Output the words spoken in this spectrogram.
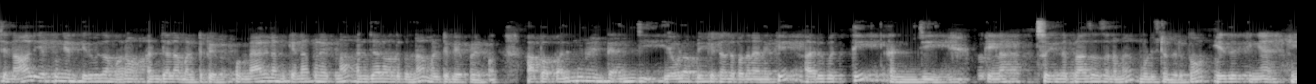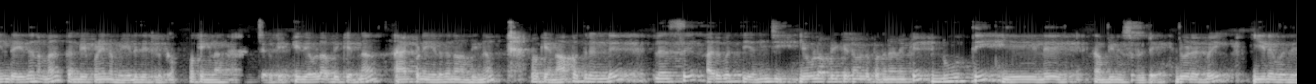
சரி, நாலு எப்போங்க எனக்கு இருபதாம் வரும். அஞ்சாலா மல்டிப்ளை இப்போ மேலே நமக்கு என்ன பண்ணிருக்கோம்னா அஞ்சால வந்து பார்த்தீங்கன்னா மல்டிப்ளை பண்ணிருப்போம் அப்போ பதிமூணு இன்ட்டு அஞ்சு எவ்வளோ அப்படி கேட்டு வந்து பார்த்தீங்கன்னா எனக்கு அறுபத்தி அஞ்சு. ஓகேங்களா? ஸோ இந்த ப்ராசஸை நம்ம முடிச்சுட்டு வந்திருக்கோம். எது இருக்குங்க? இந்த இதை நம்ம கன்வே பண்ணி நம்ம எழுதிட்டு இருக்கோம். ஓகேங்களா? சரி ஓகே இது எவ்வளோ அப்படி கேட்டால் ஆட் பண்ணி எழுதணும் அப்படின்னா ஓகே நாற்பத்தி ரெண்டு பிளஸ் அறுபத்தி அஞ்சு எவ்வளோ அப்படி கேட்டால் வந்து பார்த்தீங்கன்னா எனக்கு நூற்றி ஏழு அப்படின்னு சொல்லிட்டு டிவைடட் பை இருபது.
